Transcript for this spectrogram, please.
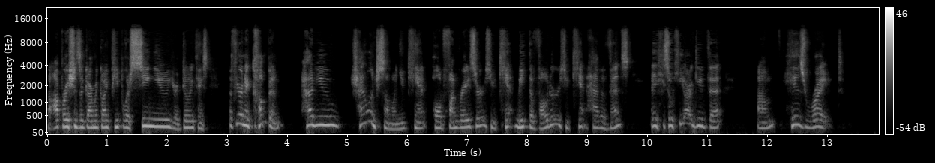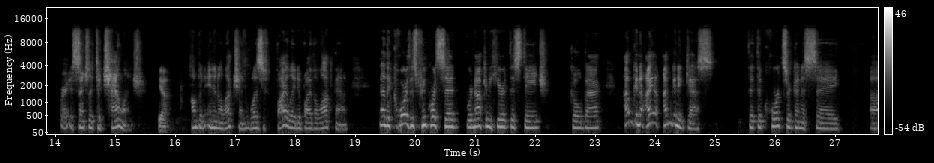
the operations of government going. People are seeing you. You're doing things. If you're an incumbent, how do you challenge someone? You can't hold fundraisers. You can't meet the voters. You can't have events. And he, so he argued that um, his right, right, essentially to challenge Yeah. incumbent in an election was violated by the lockdown. Now the court, the Supreme Court said we're not going to hear at this stage. Go back. I'm gonna. I, I'm gonna guess that the courts are going to say uh,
